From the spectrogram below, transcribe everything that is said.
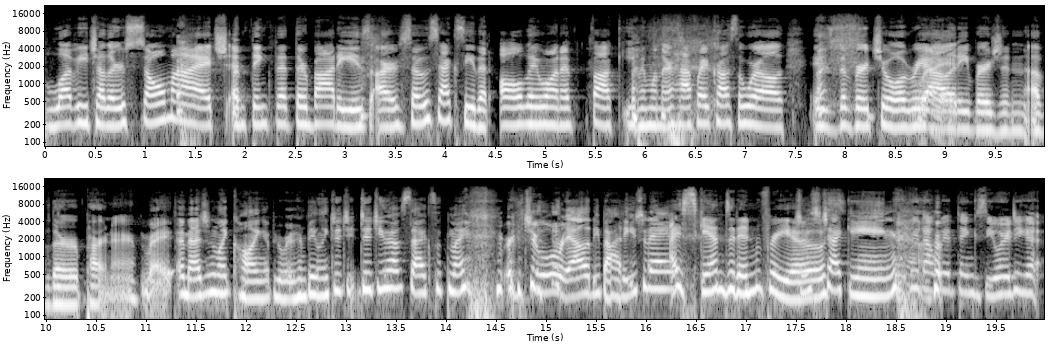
love each other so much and think that their bodies are so sexy that all they want to fuck, even when they're halfway across the world, is the virtual reality version of their partner. Right. Imagine like calling up your boyfriend and being like, Did you did you have sex with my virtual reality body today? I scanned it in for you. just checking. Be that weird thing because you already get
